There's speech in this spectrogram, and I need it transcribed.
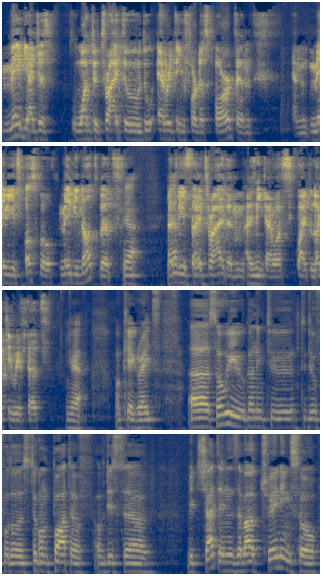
maybe I just want to try to do everything for the sport and and maybe it's possible, maybe not, but Yeah. at least I tried and I think I was quite lucky with that. Yeah. Okay, great. Uh, so we're going to, to do for the second part of, of this uh, bit chat and it's about training. So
